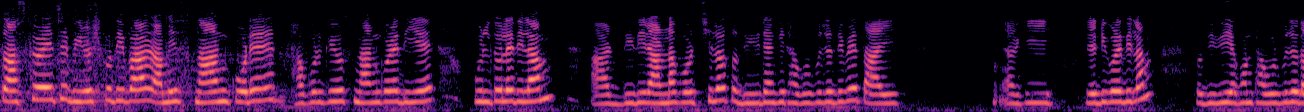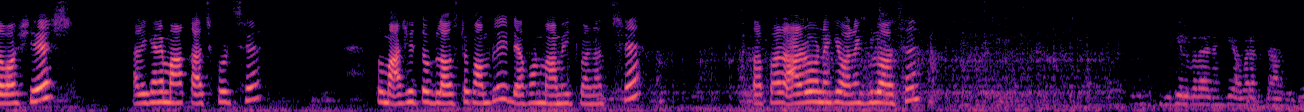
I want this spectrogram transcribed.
তো আজকে হয়েছে বৃহস্পতিবার, আমি স্নান করে, ঠাকুরকেও স্নান করে দিয়ে ফুল তুলে দিলাম। আর দিদি রান্না করছিল, তো দিদি নাকি ঠাকুর পুজো দিবে, তাই আর কি রেডি করে দিলাম। তো দিদি এখন ঠাকুর পুজো দেওয়া শেষ। আর এখানে মা কাজ করছে। তো মাসির তো ব্লাউজটা কমপ্লিট এখন মা মিট বানাচ্ছে। তারপর আরও নাকি অনেকগুলো আছে। বিকেলবেলায় নাকি আবার একটা আসবে।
